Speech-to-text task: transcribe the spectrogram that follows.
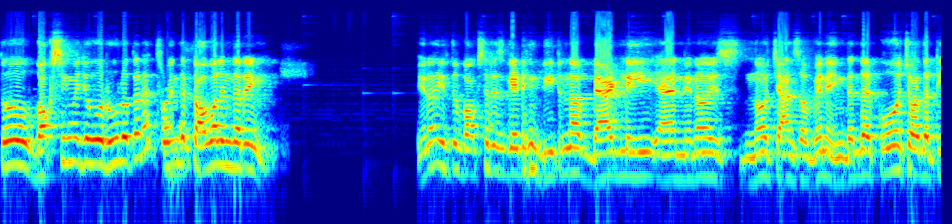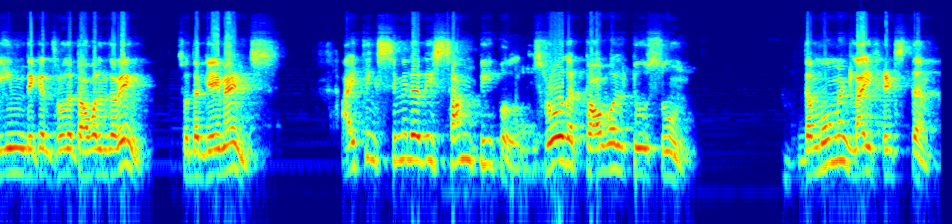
तो बॉक्सिंग में जो वो रूल होता है ना throwing the towel in the ring you know if the boxer is getting beaten up badly and you know is no chance of winning then the coach or the team they can throw the towel in the ring so the game ends i think similarly some people throw the towel too soon the moment life hits them,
